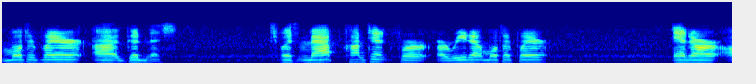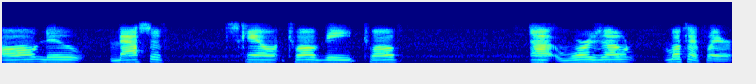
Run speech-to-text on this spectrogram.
multiplayer uh, goodness with map content for arena multiplayer and our all new massive scale 12v12 uh, Warzone multiplayer.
